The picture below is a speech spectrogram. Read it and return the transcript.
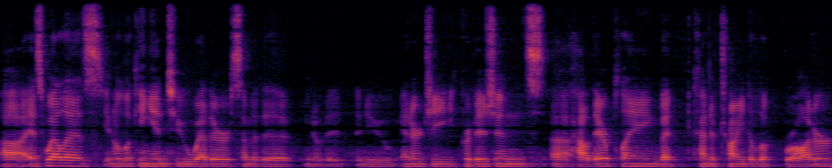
uh, as well as you know looking into whether some of the you know the, the new energy provisions, uh, how they're playing, but kind of trying to look broader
